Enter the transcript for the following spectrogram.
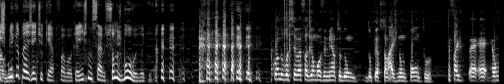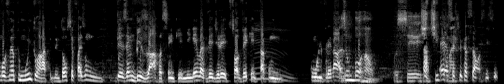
explica pra gente o que é, por favor, que a gente não sabe. Somos burros aqui. Quando você vai fazer um movimento de um- do personagem num ponto, você faz. É, é- é um movimento muito rápido. Então você faz um desenho bizarro, assim, que ninguém vai ver direito, só vê quem tá com, Hum, com o olho treinado. Faz um borrão. Você Ah, estica é essa a mais. explicação. Assim, se,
